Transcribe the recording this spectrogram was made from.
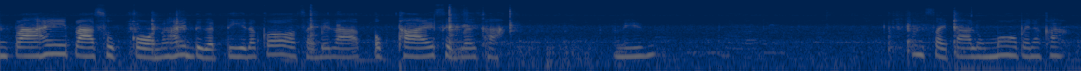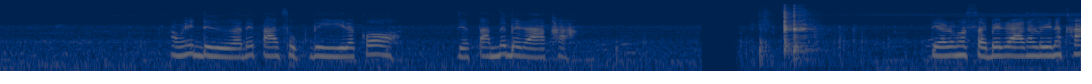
งปลาให้ปลาสุกก่อนนะให้เดือดดีแล้วก็ใส่เบราตบท้ายเสร็จเลยค่ะ อันนี้ต้องใส่ปลาลงหม้อไปนะคะ เอาให้เดือดได้ปลาสุกดีแล้วก็เดี๋ยวตามด้วยเบราค่ะ เดี๋ยวเรามาใส่ใบรากันเลยนะคะ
